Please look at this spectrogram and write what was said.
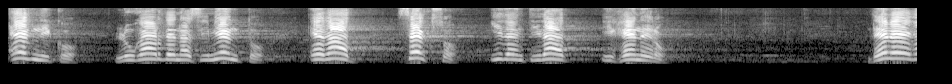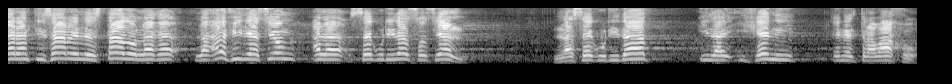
étnico, lugar de nacimiento, edad, sexo, identidad y género. Debe garantizar el Estado la, afiliación a la seguridad social, la seguridad y la higiene en el trabajo,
